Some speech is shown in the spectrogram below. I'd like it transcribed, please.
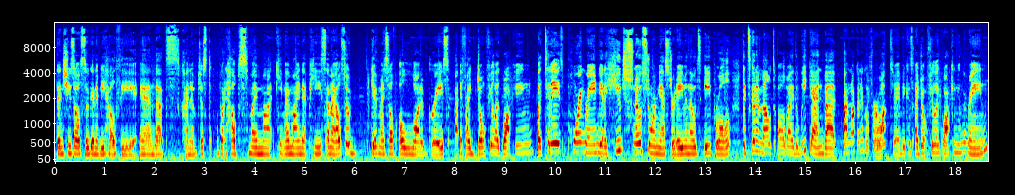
then she's also going to be healthy. And that's kind of just what helps my mind keep my mind at peace. And I also give myself a lot of grace. If I don't feel like walking, like today is pouring rain. We had a huge snowstorm yesterday, even though it's April. It's gonna melt all by the weekend, but I'm not gonna go for a walk today because I don't feel like walking in the rain.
